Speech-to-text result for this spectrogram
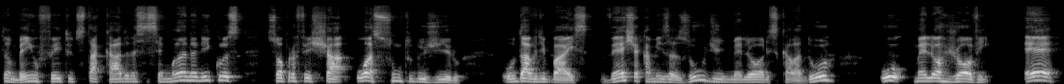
Também um feito destacado nessa semana, Nicolas. Só para fechar o assunto do giro, o David Baez veste a camisa azul de melhor escalador. O melhor jovem é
